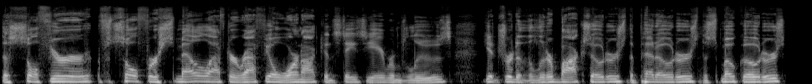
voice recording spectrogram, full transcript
the sulfur sulfur smell after Raphael Warnock and Stacey Abrams lose. Gets rid of the litter box odors, the pet odors, the smoke odors.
